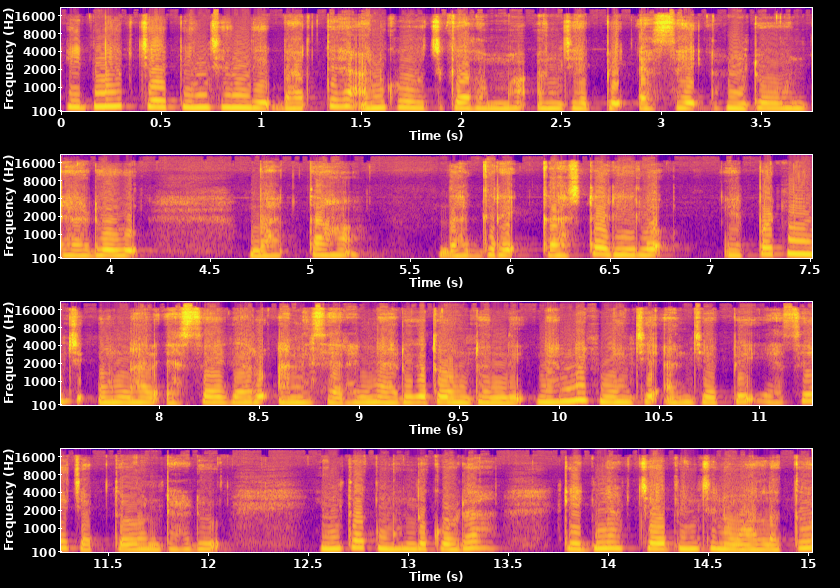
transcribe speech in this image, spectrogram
కిడ్నాప్ చేపించింది భర్తే అనుకోవచ్చు కదమ్మా అని చెప్పి ఎస్ఐ అంటూ ఉంటాడు. భర్త దగ్గరే కస్టడీలో ఎప్పటి నుంచి ఉన్నాడు ఎస్ఐ గారు అని శరణ్య అడుగుతూ ఉంటుంది. నిన్నటి నుంచి అని చెప్పి ఎస్ఐ చెప్తూ ఉంటాడు. ఇంతకు ముందు కూడా కిడ్నాప్ చేపించిన వాళ్ళతో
